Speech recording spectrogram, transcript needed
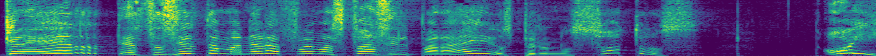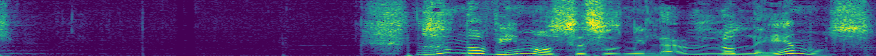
Creer de hasta cierta manera fue más fácil para ellos, pero nosotros, hoy, nosotros no vimos esos milagros, los leemos.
